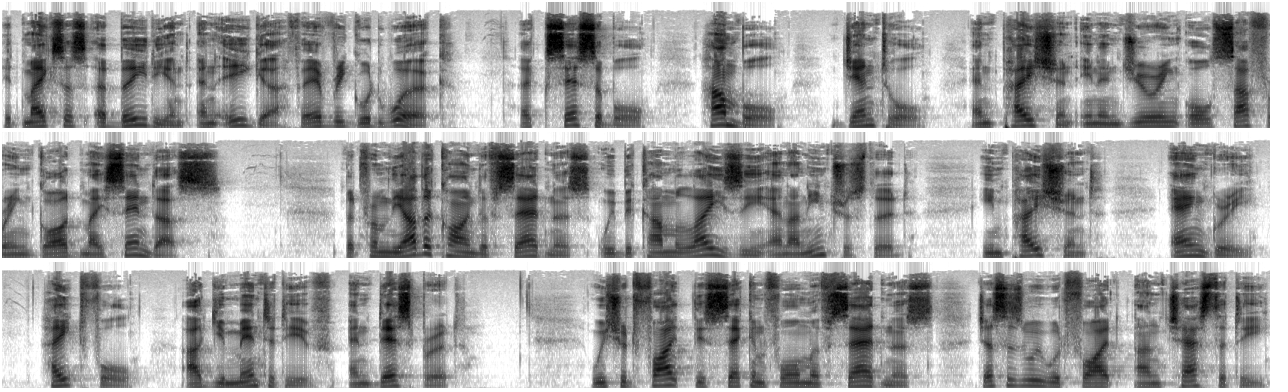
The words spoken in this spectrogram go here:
It makes us obedient and eager for every good work, accessible, humble, gentle, and patient in enduring all suffering God may send us. But from the other kind of sadness we become lazy and uninterested, impatient, angry, hateful, argumentative, and desperate. We should fight this second form of sadness just as we would fight unchastity,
